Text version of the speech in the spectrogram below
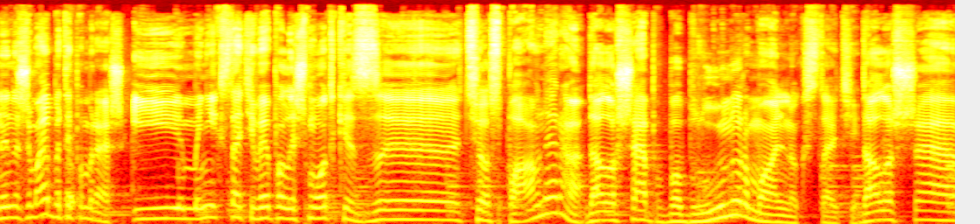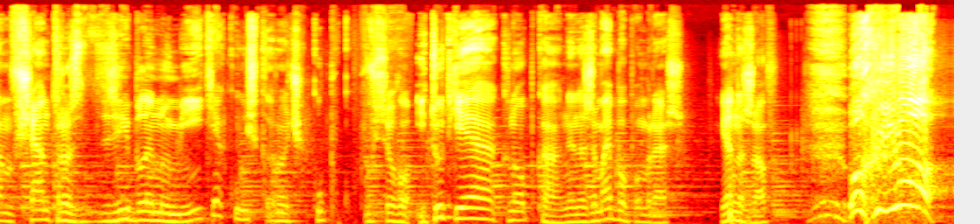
не нажимай, бо ти помреш. І мені, кстати, випали шмотки з е, цього спавнера. Дало ще баблу нормально, кстати. Дало ще вщент роздріблену мідь якусь, коротше, купу, купу всього. І тут є кнопка, не нажимай, бо помреш. Я нажав. Ох йо!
